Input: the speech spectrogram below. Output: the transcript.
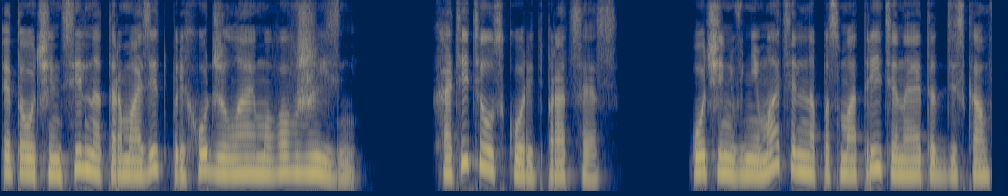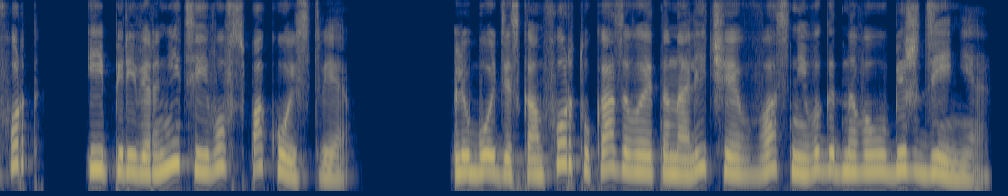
Это очень сильно тормозит приход желаемого в жизнь. Хотите ускорить процесс? Очень внимательно посмотрите на этот дискомфорт и переверните его в спокойствие. Любой дискомфорт указывает на наличие в вас невыгодного убеждения.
